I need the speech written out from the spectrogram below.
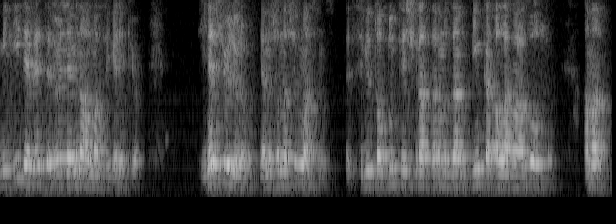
milli devlet de önlemini alması gerekiyor. Yine söylüyorum, yanlış anlaşılmasın. E, Sivil toplum teşkilatlarımızdan bin kat Allah razı olsun. Ama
